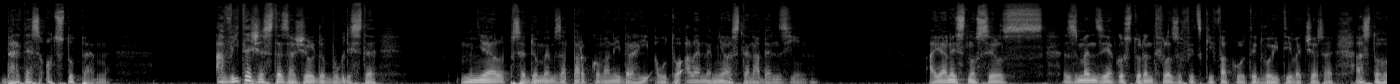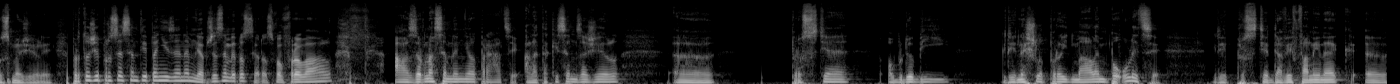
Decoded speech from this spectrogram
berete s odstupem. A víte, že jste zažil dobu, kdy jste měl před domem zaparkovaný drahý auto, ale neměl jste na benzín. A Janis nosil z, z Menzy jako student filozofické fakulty dvojitý večeře a z toho jsme žili. Protože prostě jsem ty peníze neměl, protože jsem je prostě rozfofroval a zrovna jsem neměl práci. Ale taky jsem zažil uh, prostě období, kdy nešlo projít málem po ulici kdy prostě Davy Faninek uh,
